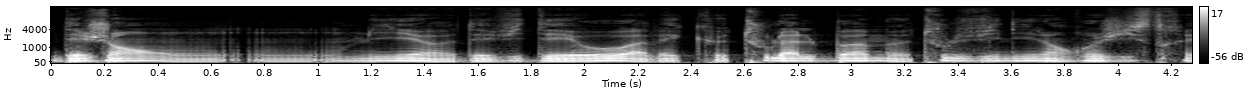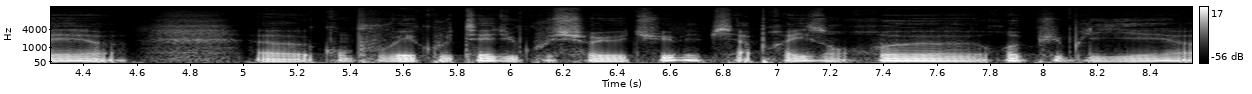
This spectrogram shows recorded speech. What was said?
des gens ont, ont- mis euh, des vidéos avec euh, tout l'album, euh, tout le vinyle enregistré, euh, euh, qu'on pouvait écouter du coup sur YouTube, et puis après ils ont re- republié euh, euh,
